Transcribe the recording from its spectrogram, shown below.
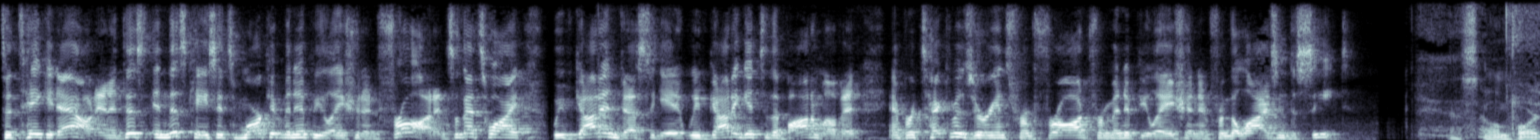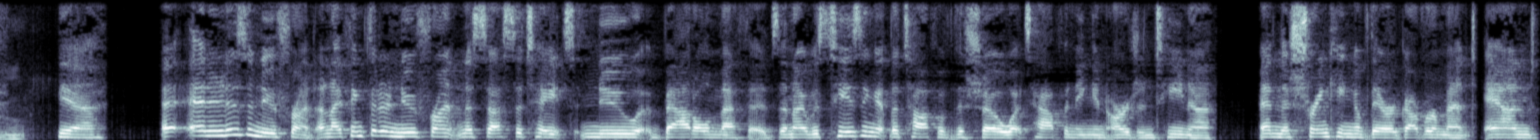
to take it out. And this, in this case, it's market manipulation and fraud. And so that's why we've got to investigate it. We've got to get to the bottom of it and protect Missourians from fraud, from manipulation, and from the lies and deceit. Yeah, so important. Yeah. And it is a new front. And I think that a new front necessitates new battle methods. And I was teasing at the top of the show what's happening in Argentina and the shrinking of their government. And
